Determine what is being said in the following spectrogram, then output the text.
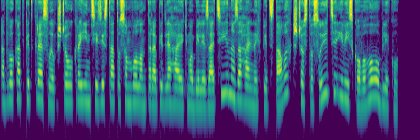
Адвокат підкреслив, що українці зі статусом волонтера підлягають мобілізації на загальних підставах, що стосуються і військового обліку.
